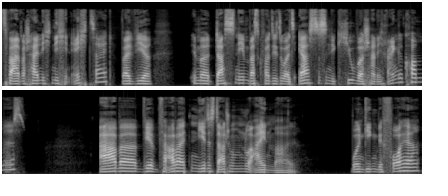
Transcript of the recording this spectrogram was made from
Zwar wahrscheinlich nicht in Echtzeit, weil wir immer das nehmen, was quasi so als erstes in die Queue wahrscheinlich reingekommen ist. Aber wir verarbeiten jedes Datum nur einmal. Wohingegen wir vorher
